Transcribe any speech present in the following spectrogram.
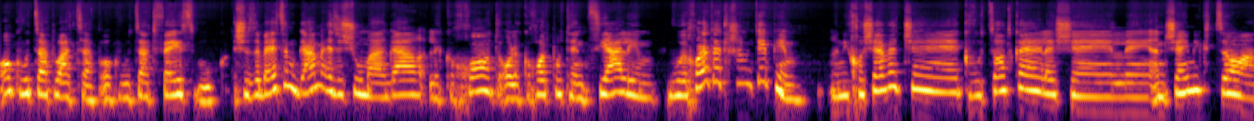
או קבוצת וואטסאפ או קבוצת פייסבוק, שזה בעצם גם איזשהו מאגר לקוחות או לקוחות פוטנציאליים, והוא יכול לתת שם טיפים. אני חושבת שקבוצות כאלה של אנשי מקצוע,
